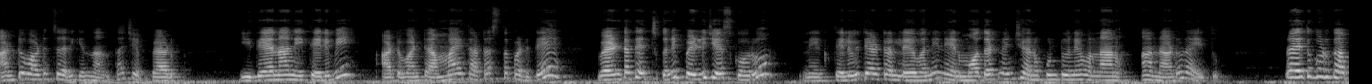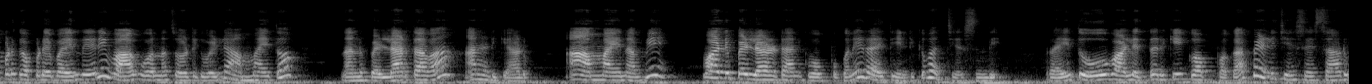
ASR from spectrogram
అంటూ వాడు జరిగిందంతా చెప్పాడు. ఇదేనా నీ తెలివి? అటువంటి అమ్మాయి తటస్థపడితే వెంట తెచ్చుకుని పెళ్ళి చేసుకోరు. నీకు తెలివితేటలు లేవని నేను మొదటి నుంచి అనుకుంటూనే ఉన్నాను అన్నాడు రైతు. రైతు కొడుకు అప్పటికప్పుడే బయలుదేరి వాగు ఉన్న చోటికి వెళ్ళి ఆ అమ్మాయితో నన్ను పెళ్ళాడతావా అని అడిగాడు. ఆ అమ్మాయి నవ్వి వాడిని పెళ్ళాడటానికి ఒప్పుకొని రైతు ఇంటికి వచ్చేసింది. రైతు వాళ్ళిద్దరికీ గొప్పగా పెళ్ళి చేసేశాడు.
